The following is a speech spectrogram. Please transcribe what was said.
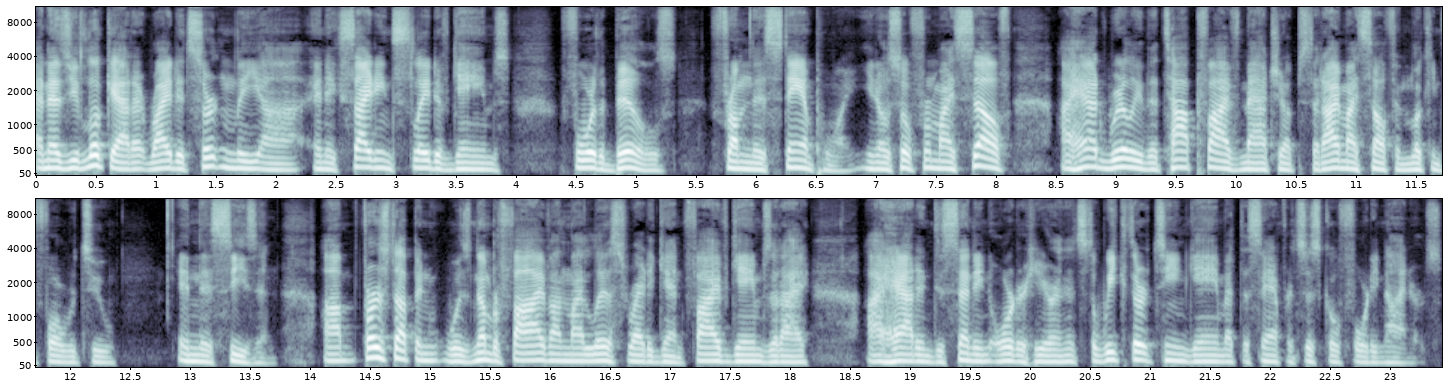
And as you look at it, right, it's certainly uh, an exciting slate of games for the Bills from this standpoint. You know, so for myself, I had really the top five matchups that I myself am looking forward to in this season. Um, first up and was number five on my list. Right again, five games that I I had in descending order here, and it's the Week 13 game at the San Francisco 49ers.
